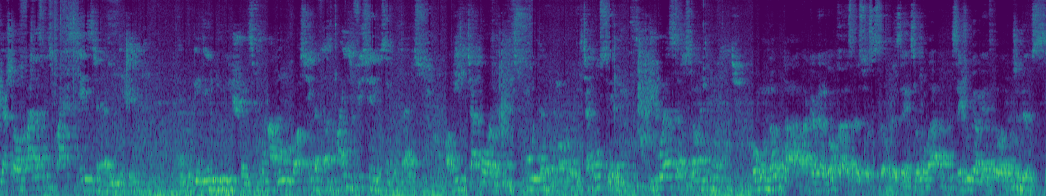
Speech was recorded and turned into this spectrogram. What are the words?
E acho que é uma das principais vezes de academia. É, dependendo do nicho, aí, se for uma low cost, ainda fica mais difícil ainda você encontrar isso. Alguém que te acorda, que te escuta, que te aconselha. De coração, isso é muito importante. Como não tá, a câmera não tá nas pessoas que estão presentes, vamos lá, sem julgamento, pelo amor de Deus.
